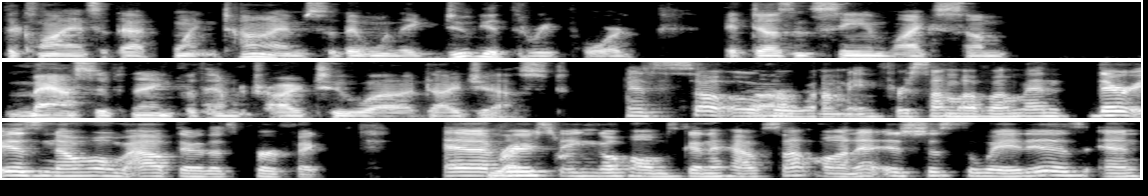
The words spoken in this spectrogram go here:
the clients at that point in time so that when they do get the report, it doesn't seem like some massive thing for them to try to uh, digest. It's so overwhelming for some of them. And there is no home out there that's perfect. Every right. single home's going to have something on it. It's just the way it is. And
